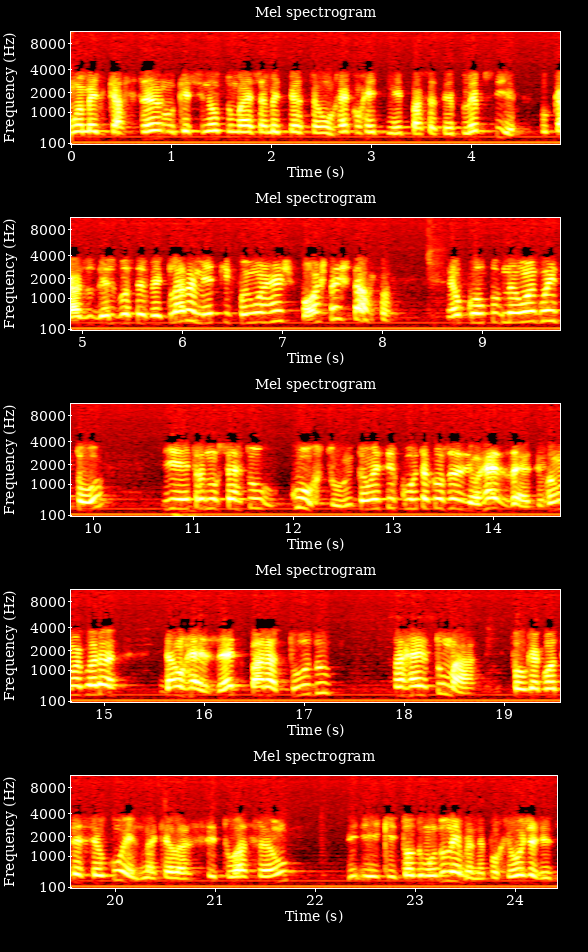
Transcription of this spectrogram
uma medicação, que se não tomar essa medicação recorrentemente passa a ter epilepsia. O caso dele, você vê claramente que foi uma resposta à estafa. É, o corpo não aguentou e entra num certo curto. Então, esse curto é como se um reset. Vamos agora dar um reset para tudo para retomar. Foi o que aconteceu com ele naquela situação e, e, que todo mundo lembra, né? Porque hoje a gente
